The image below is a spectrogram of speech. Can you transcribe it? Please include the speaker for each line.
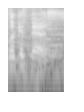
Speaker 1: Look at this.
